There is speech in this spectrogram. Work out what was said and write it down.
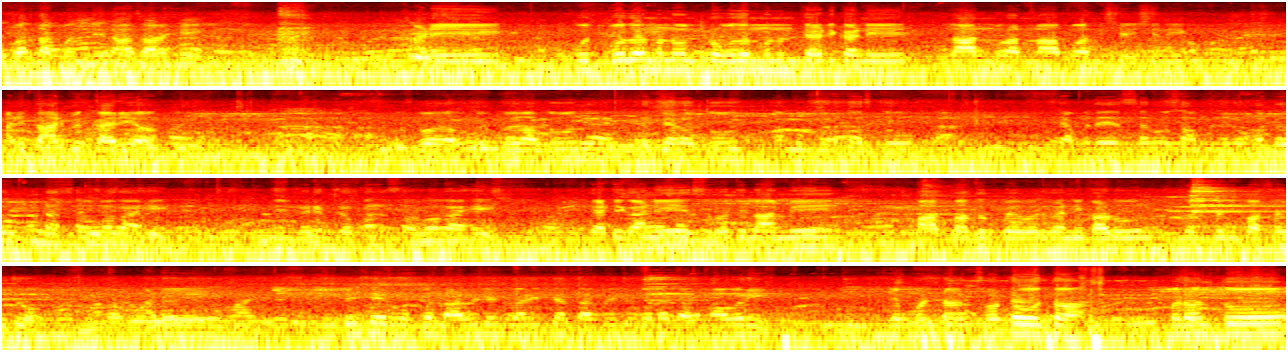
वर्धापन दिन आज आहे. आणि उद्बोधन म्हणून प्रबोधन म्हणून त्या ठिकाणी लहान मुलांना आपण शैक्षणिक आणि धार्मिक कार्य उद्बो- उद्बोधनातून प्रचारातून आपण करत असतो. त्यामध्ये सर्वसामान्य लोकांचा मोठा सहभाग आहे. गरीब लोकांचा सहभाग आहे. त्या ठिकाणी सुरुवातीला आम्ही पाच पाच रुपये वर्गाने काढून गणपती बसायचो. आणि विशेष रोपं लावलेद्वारे त्याचा वेगवेगळ्या धर्मावरील जे मंडळ छोटं होतं. परंतु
